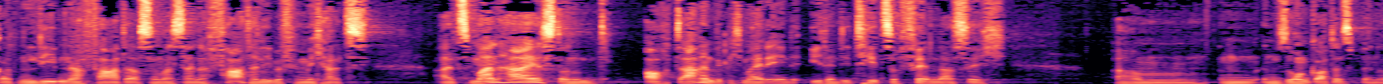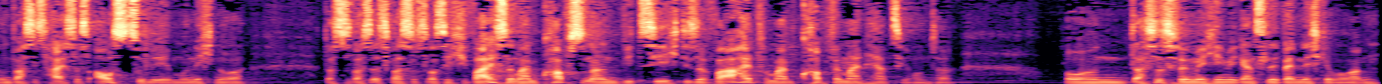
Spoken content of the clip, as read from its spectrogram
Gott ein liebender Vater ist und was seine Vaterliebe für mich als, als Mann heißt und auch darin wirklich meine Identität zu finden, dass ich ähm, ein, ein Sohn Gottes bin und was es heißt, das auszuleben und nicht nur, dass es was ist, was ist, was ich weiß in meinem Kopf, sondern wie ziehe ich diese Wahrheit von meinem Kopf in mein Herz hier runter. Und das ist für mich irgendwie ganz lebendig geworden.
